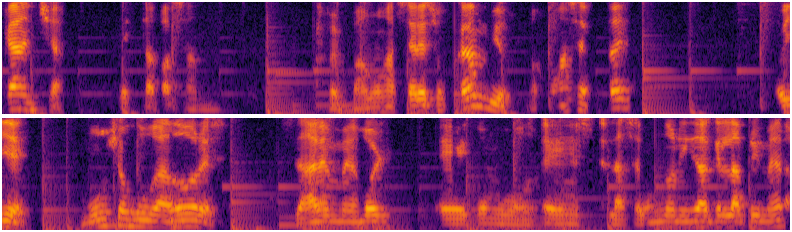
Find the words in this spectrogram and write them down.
cancha qué está pasando. Pues vamos a hacer esos cambios, vamos a aceptar. Oye, muchos jugadores salen mejor eh, como en la segunda unidad que en la primera.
